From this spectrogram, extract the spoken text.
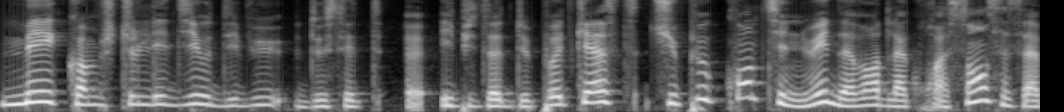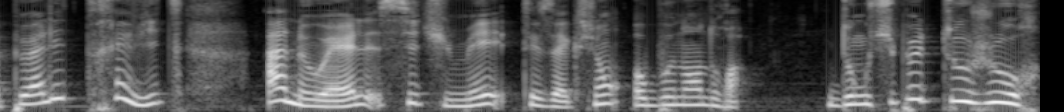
Mais comme je te l'ai dit au début de cet euh, épisode de podcast, tu peux continuer d'avoir de la croissance et ça peut aller très vite à Noël si tu mets tes actions au bon endroit. Donc tu peux toujours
